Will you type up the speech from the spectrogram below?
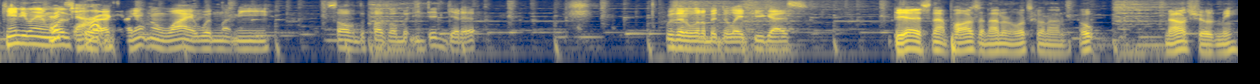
Candyland Good was job. correct. I don't know why it wouldn't let me solve the puzzle, but you did get it. Was it a little bit delayed for you guys? Yeah, it's not pausing. I don't know what's going on. Oh, now it showed me.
